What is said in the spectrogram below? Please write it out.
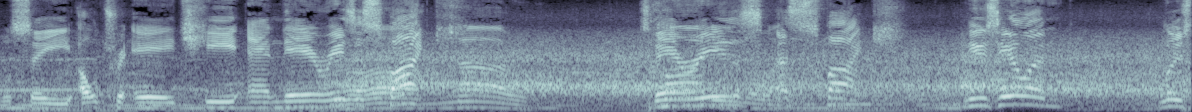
We'll see ultra edge here. And there is a oh, spike. no. There is a spike. New Zealand lose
